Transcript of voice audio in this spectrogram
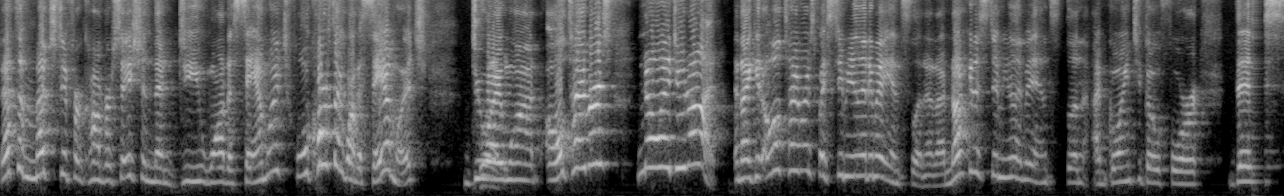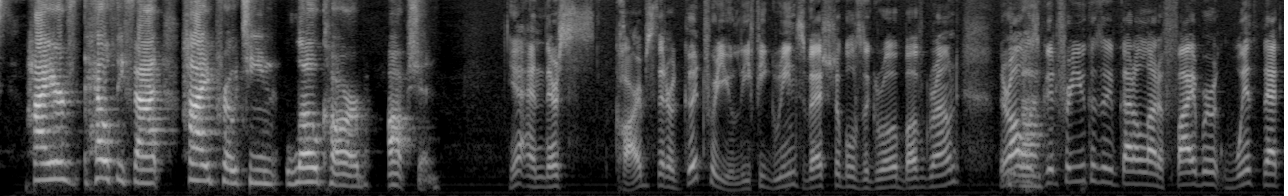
That's a much different conversation than do you want a sandwich? Well of course i want a sandwich. Do right. i want alzheimer's? No i do not. And i get alzheimer's by stimulating my insulin and i'm not going to stimulate my insulin. I'm going to go for this higher healthy fat high protein low carb option. Yeah and there's carbs that are good for you. Leafy greens vegetables that grow above ground they're always good for you because they've got a lot of fiber with that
